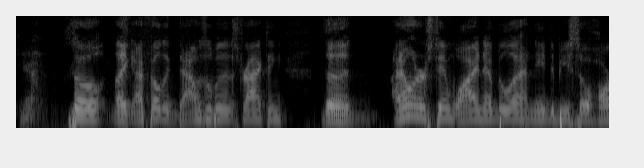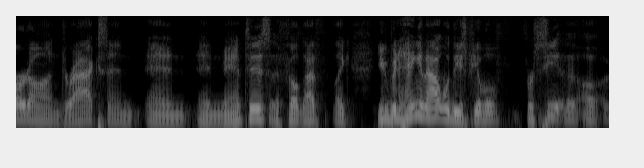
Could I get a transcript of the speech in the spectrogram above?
yeah. So like I felt like that was a little bit distracting. The I don't understand why Nebula needed to be so hard on Drax and and and Mantis. I felt that like you've been hanging out with these people for uh,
